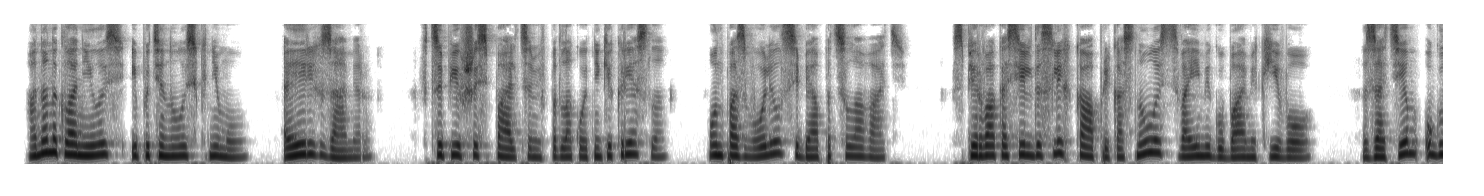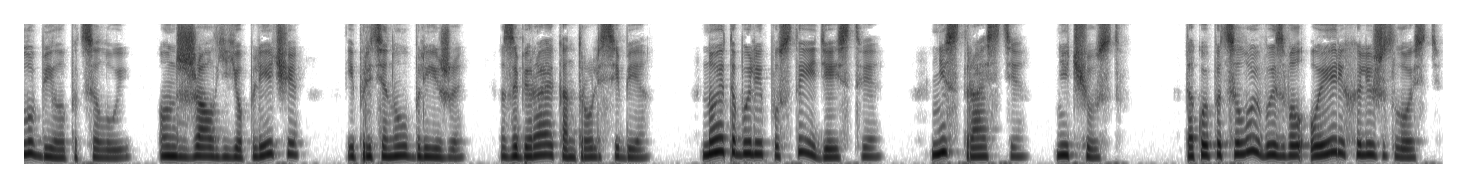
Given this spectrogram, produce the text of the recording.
Она наклонилась и потянулась к нему. Эрих замер. Вцепившись пальцами в подлокотники кресла, он позволил себя поцеловать. Сперва Касильда слегка прикоснулась своими губами к его, затем углубила поцелуй. Он сжал ее плечи и притянул ближе, забирая контроль себе. Но это были пустые действия. Ни страсти, ни чувств. Такой поцелуй вызвал у Эриха лишь злость.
